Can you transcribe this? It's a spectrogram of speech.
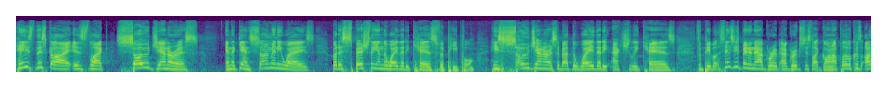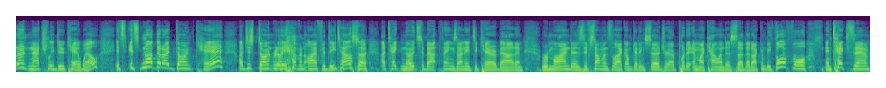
He's this guy is like so generous and again, so many ways, but especially in the way that he cares for people. He's so generous about the way that he actually cares for people. Since he's been in our group, our group's just like gone up level because I don't naturally do care well. It's, it's not that I don't care, I just don't really have an eye for detail. So I take notes about things I need to care about and reminders. If someone's like, I'm getting surgery, I put it in my calendar so that I can be thoughtful and text them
